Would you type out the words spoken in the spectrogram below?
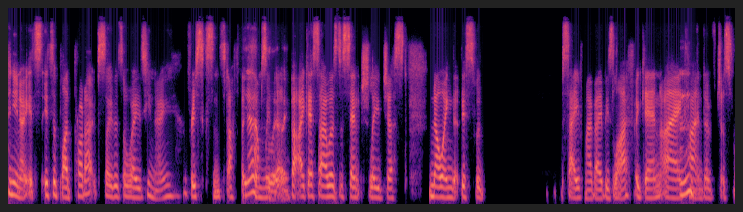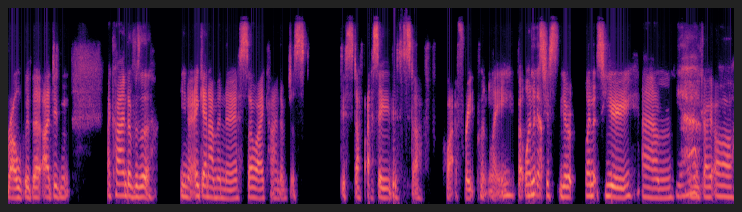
and you know it's it's a blood product so there's always you know risks and stuff that yeah, come absolutely. with it but i guess i was essentially just knowing that this would save my baby's life again i mm. kind of just rolled with it i didn't i kind of was a you know again i'm a nurse so i kind of just this stuff i see this stuff quite frequently but when yep. it's just your when it's you um yeah. you go oh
